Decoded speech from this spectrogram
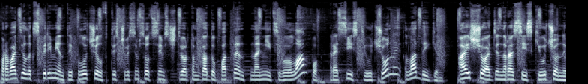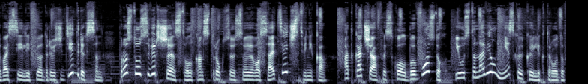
проводил эксперименты и получил в 1874 году патент на нитевую лампу российский ученый Ладыгин. А еще один российский ученый Василий Федорович Дидрихсон просто усовершенствовал конструкцию своего соотечественника, откачав из колбы воздух и установил несколько электродов.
